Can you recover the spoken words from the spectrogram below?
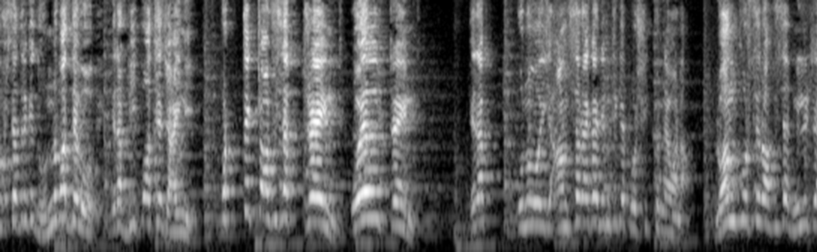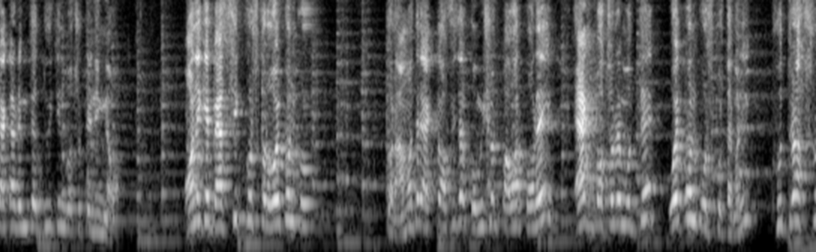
অফিসারদেরকে ধন্যবাদ দেব, এরা বিপথে যায়নি। প্রত্যেকটা অফিসার ট্রেন্ড ওয়েল ট্রেন্ড এরা কোনো ওই আনসার একাডেমি থেকে প্রশিক্ষণ নেওয়া না। লং কোর্সের অফিসার মিলিটারি একাডেমিতে দুই, তিন বছর ট্রেনিং নেওয়া। অনেকে বেসিক কোর্স করে ওয়েপন করে। আমাদের একটা অফিসার কমিশন পাওয়ার পরে এক বছরের মধ্যে ওয়েপন কোর্স করতে হয়। মানে ক্ষুদ্রাস্ত্র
